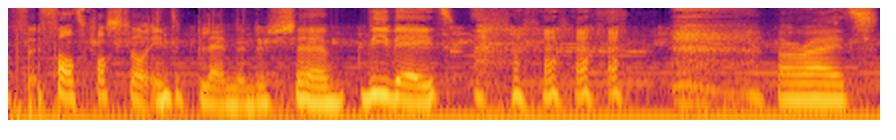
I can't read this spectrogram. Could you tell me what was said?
valt vast wel in te plannen. Dus eh, wie weet. Alright.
